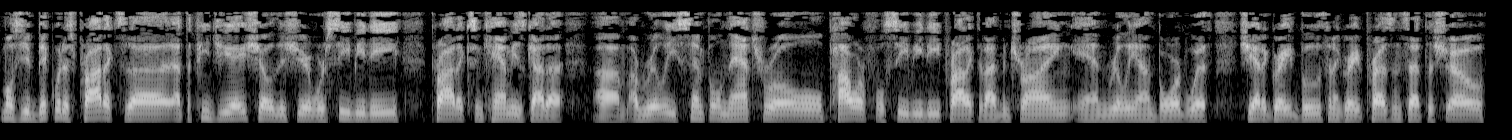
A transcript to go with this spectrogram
most ubiquitous products uh, at the PGA show this year were CBD products, and Cami's got a um, a really simple, natural, powerful CBD product that I've been trying and really on board with. She had a great booth and a great presence at the show,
